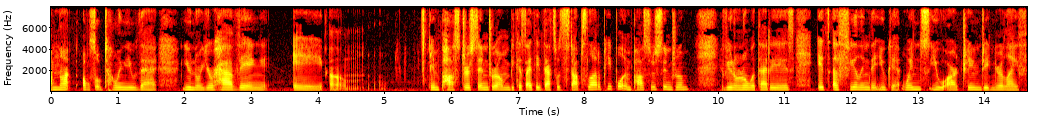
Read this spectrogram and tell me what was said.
I'm not also telling you that, you know, you're having a um, imposter syndrome because I think that's what stops a lot of people. Imposter syndrome, if you don't know what that is, it's a feeling that you get when you are changing your life,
